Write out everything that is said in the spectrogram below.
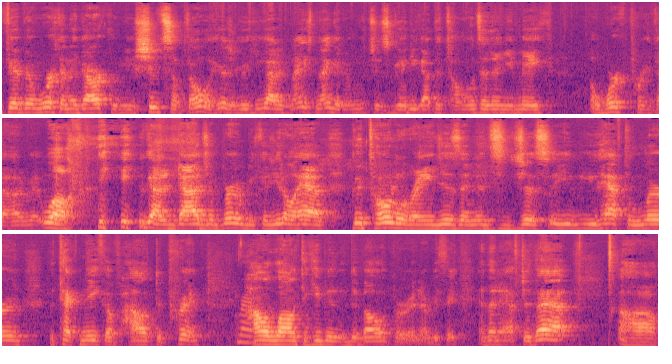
if you ever work in a darkroom, you shoot something. Oh, here's a you got a nice negative, which is good. You got the tones, and then you make a work print out of it. Well, you got to dodge and burn because you don't have good tonal ranges, and it's just you, you have to learn the technique of how to print Right. how long to keep it in the developer and everything. And then after that, uh,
